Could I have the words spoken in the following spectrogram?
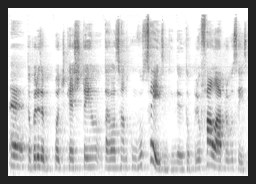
É. Então, por exemplo, o podcast tem, tá relacionado com vocês, entendeu? Então, pra eu falar pra vocês,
